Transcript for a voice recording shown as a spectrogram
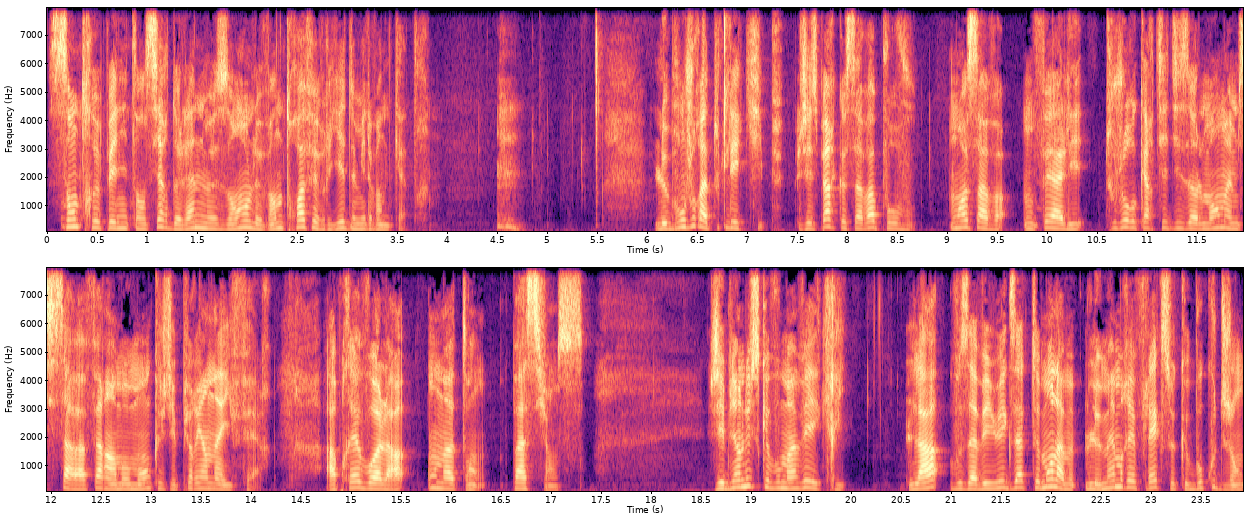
Centre pénitentiaire de Lannemezan, le 23 février 2024. Le bonjour à toute l'équipe. J'espère que ça va pour vous. Moi, ça va. On fait aller, toujours au quartier d'isolement, même si ça va faire un moment que j'ai plus rien à y faire. Après, voilà, on attend. Patience. J'ai bien lu ce que vous m'avez écrit. Là, vous avez eu exactement le même réflexe que beaucoup de gens,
